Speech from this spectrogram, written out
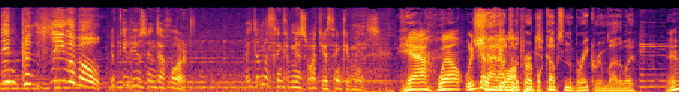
Inconceivable! You keep using the word. I don't think it means what you think it means. Yeah, well, we've got Shout a few out to the purple cups in the break room, by the way. Yeah.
